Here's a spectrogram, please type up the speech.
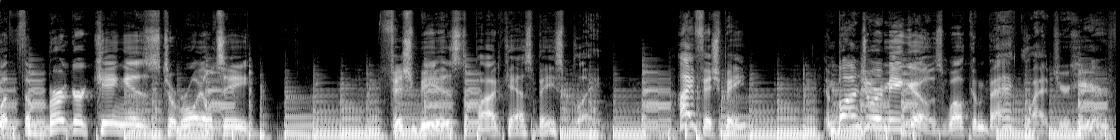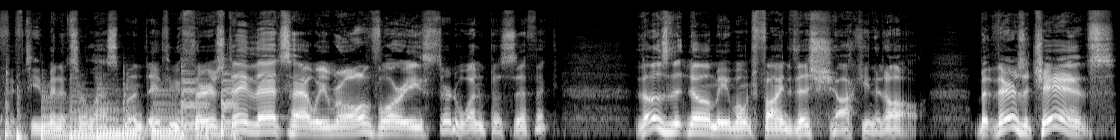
What the Burger King is to royalty, Fish B is to podcast base plane. Hi, Fish B. And bonjour, amigos. Welcome back. Glad you're here. 15 minutes or less, Monday through Thursday. That's how we roll. 4 Eastern, 1 Pacific. Those that know me won't find this shocking at all. But there's a chance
